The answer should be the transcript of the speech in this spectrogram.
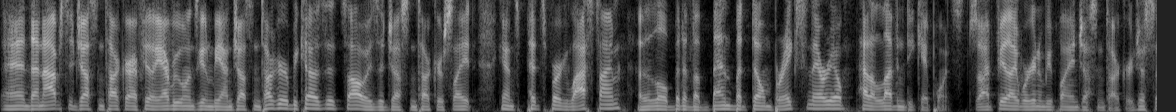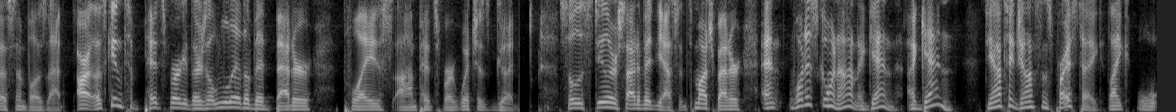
And then obviously Justin Tucker. I feel like everyone's gonna be on Justin Tucker because it's always a Justin Tucker slate against Pittsburgh last time. A little bit of a bend but don't break scenario. Had 11 DK points. So I feel like we're gonna be playing Justin Tucker. Just as simple as that. All right, let's get into Pittsburgh. There's a little bit better plays on Pittsburgh, which is good. So the Steelers side of it, yes, it's much better. And what is going on again? Again, Diontae Johnson's price tag. Like, w-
